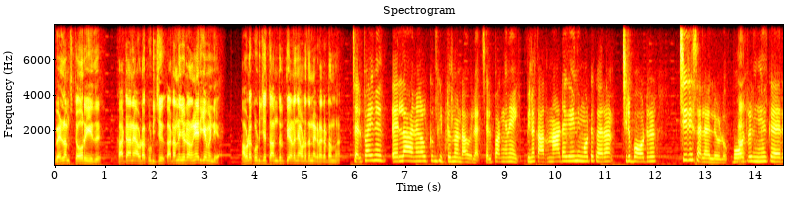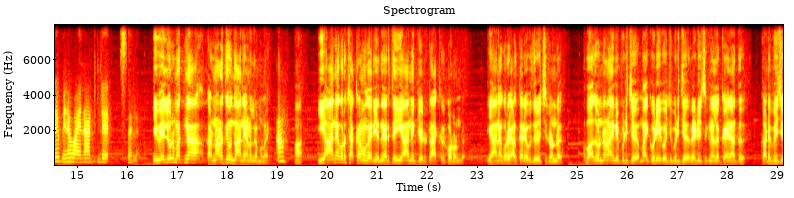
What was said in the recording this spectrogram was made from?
വെള്ളം സ്റ്റോർ ചെയ്ത് കാട്ടാന അവിടെ കുടിച്ച് കാട്ടാന ഇങ്ങോട്ട് ഇറങ്ങാതിരിക്കാൻ വേണ്ടിയാ. അവിടെ കുടിച്ച് സംതൃപ്തി അടഞ്ഞ് അവിടെ തന്നെ കിടക്കട്ടെന്ന്. ചിലപ്പോ അതിന് എല്ലാ ആനകൾക്കും കിട്ടുന്നുണ്ടാവില്ല. ചിലപ്പോ അങ്ങനെ ആയിരിക്കും പിന്നെ കർണാടകയിൽ നിന്ന് ഇങ്ങോട്ട് കയറാൻ ഇച്ചിരി ബോർഡർ ഇച്ചിരി സ്ഥലമല്ലേ ഉള്ളൂ. ബോർഡർ ഇങ്ങ് കയറി പിന്നെ വയനാട്ടിന്റെ സ്ഥലം. ഈ വേലൂർ മഗ്ന കർണാടകത്തിൽ വന്ന ആനയാണല്ലോ നമ്മളെ ആ. ആ ഈ ആന കുറച്ച് അക്രമകാരിയാണ് നേരത്തെ ഈ ആനയ്ക്ക് ഒരു ട്രാക്ക് റെക്കോർഡുണ്ട് ഈ ആന കുറേ ആൾക്കാരെ ഉപദ്രവിച്ചിട്ടുണ്ട്. അപ്പോൾ അതുകൊണ്ടാണ് അതിനെ പിടിച്ച് മൈക്കോടിയൊക്കെ വെച്ച് പിടിച്ച് റേഡിയോ സിഗ്നലൊക്കെ അതിനകത്ത് കടുപ്പിച്ച്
